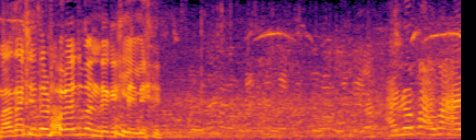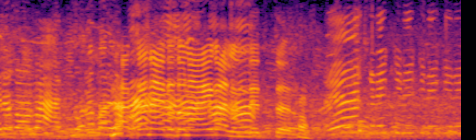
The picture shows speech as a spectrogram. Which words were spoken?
मग असे तर डोळेच बंद केलेले. आलो बाबा आलो बाबा. नको बाबा. नका नाही तर तो नाही घालून देत तर. ए, इकडे, इकडे, इकडे, इकडे, इकडे. आ, हा.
